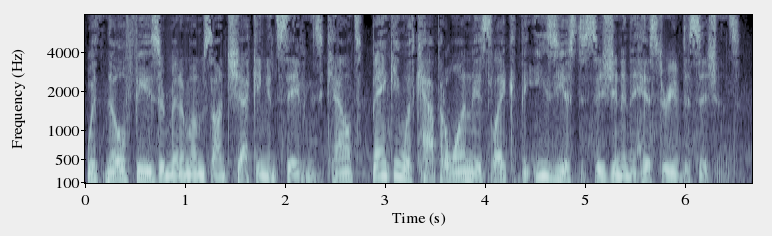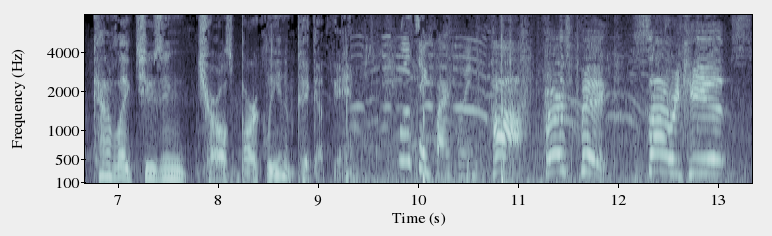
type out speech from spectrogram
With no fees or minimums on checking and savings accounts, banking with Capital One is like the easiest decision in the history of decisions. Kind of like choosing Charles Barkley in a pickup game. We'll take Barkley. Ha! First pick. Sorry, kids.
